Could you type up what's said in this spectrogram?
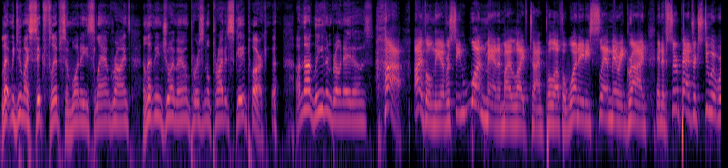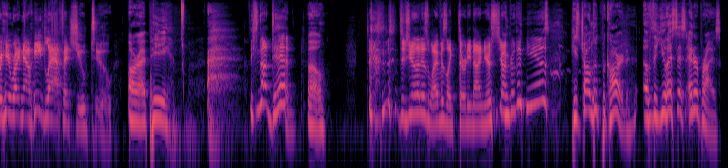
Let me do my sick flips and 180 slam grinds, and let me enjoy my own personal private skate park. I'm not leaving, Bronados. Ha! I've only ever seen one man in my lifetime pull off a 180 slam Mary grind, and if Sir Patrick Stewart were here right now, he'd laugh at you too. R.I.P. He's not dead. Oh. Did you know that his wife is like 39 years younger than he is? He's Jean-Luc Picard of the USS Enterprise.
